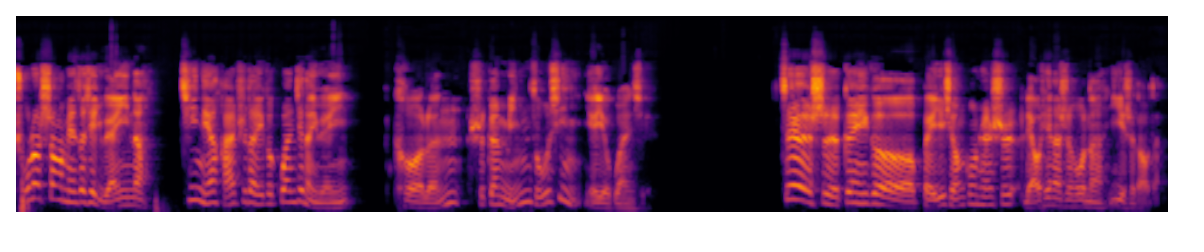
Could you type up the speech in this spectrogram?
除了上面这些原因呢，今年还知道一个关键的原因，可能是跟民族性也有关系。这是跟一个北极熊工程师聊天的时候呢意识到的。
